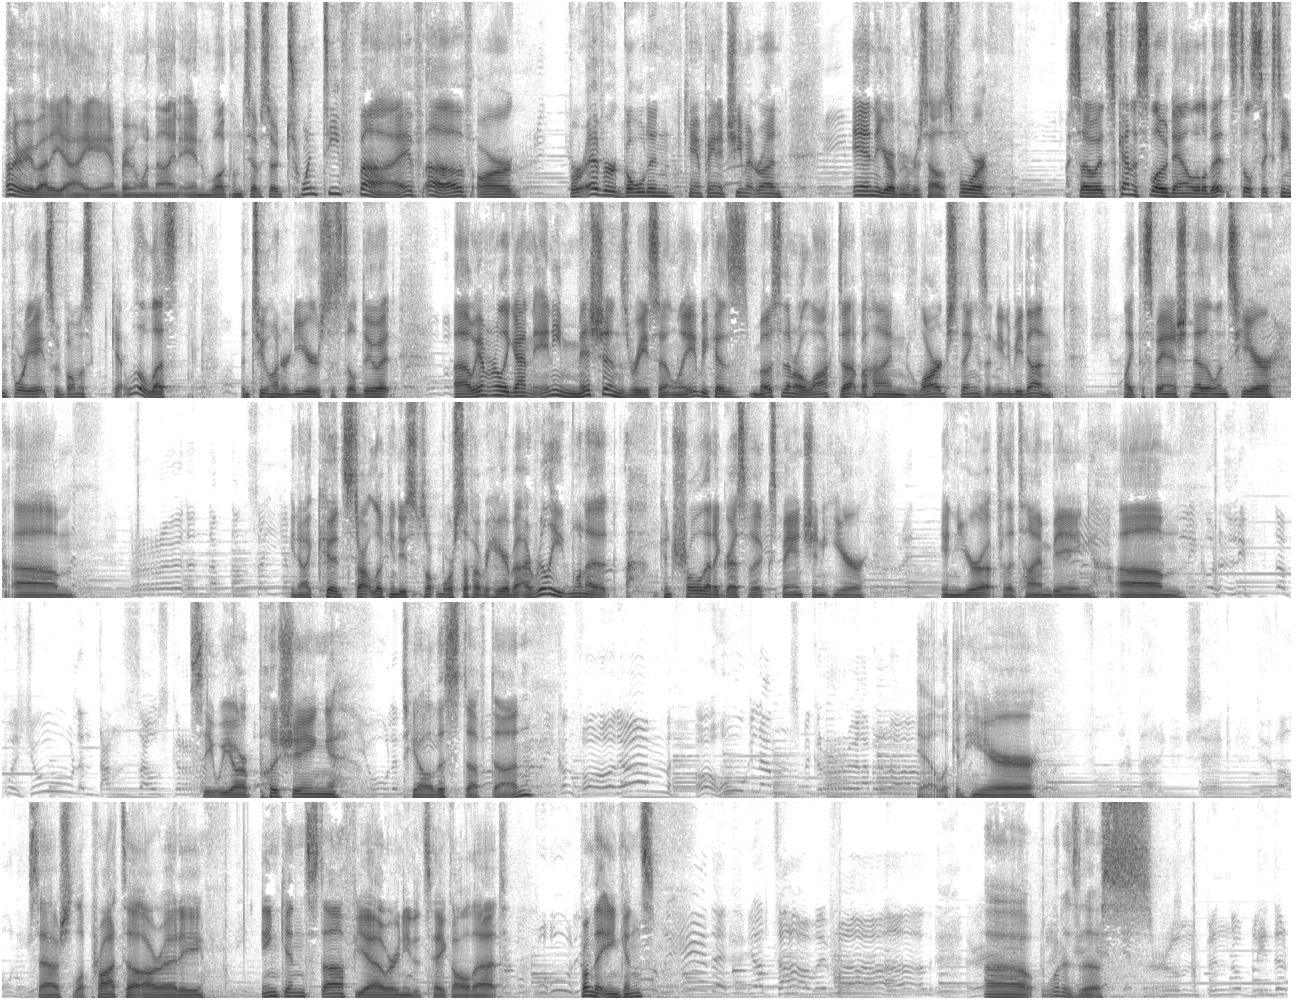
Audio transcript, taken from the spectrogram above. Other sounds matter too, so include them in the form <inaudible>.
Hello everybody, I am Brantman19 and welcome to episode 25 of our Forever Golden campaign achievement run in Europa Universalis 4. So it's kind of slowed down a little bit, it's still 1648, so we've almost got a little less than 200 years to still do it. Uh, we haven't really gotten any missions recently because most of them are locked up behind large things that need to be done. Like the Spanish Netherlands here, um, you know, I could start looking to do some more stuff over here, but I really want to control that aggressive expansion here in Europe for the time being. Um, see, we are pushing to get all this stuff done. Yeah, looking here. Established La Plata already. Incan stuff, yeah, we need to take all that from the Incans. Uh, what is this?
